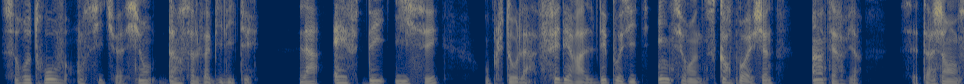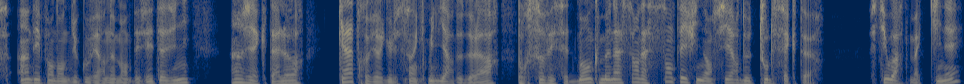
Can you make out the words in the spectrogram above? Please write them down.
se retrouve en situation d'insolvabilité la FDIC, ou plutôt la Federal Deposit Insurance Corporation, intervient. Cette agence indépendante du gouvernement des États-Unis injecte alors 4,5 milliards de dollars pour sauver cette banque menaçant la santé financière de tout le secteur. Stewart McKinney,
